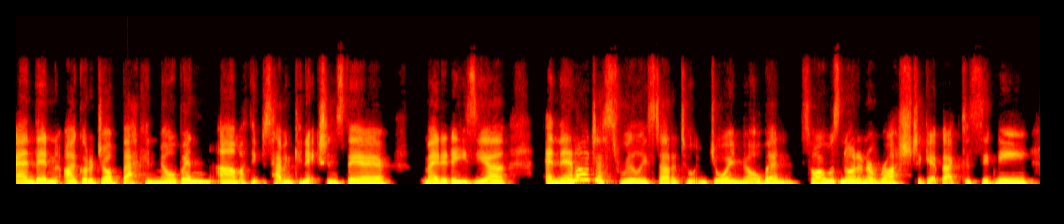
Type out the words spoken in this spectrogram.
And then I got a job back in Melbourne. Um, I think just having connections there made it easier. And then I just really started to enjoy Melbourne. So I was not in a rush to get back to Sydney.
